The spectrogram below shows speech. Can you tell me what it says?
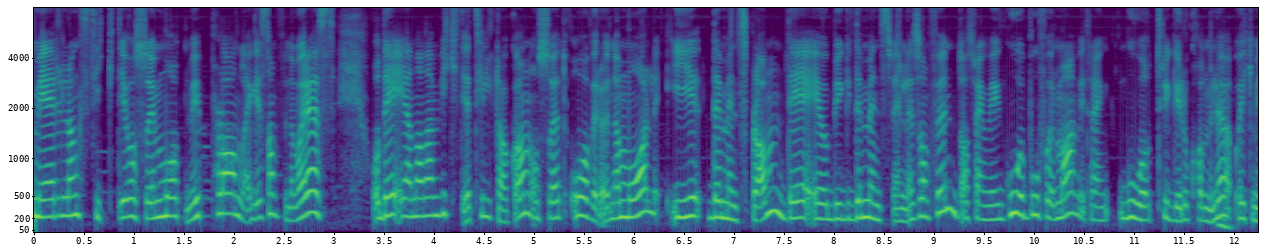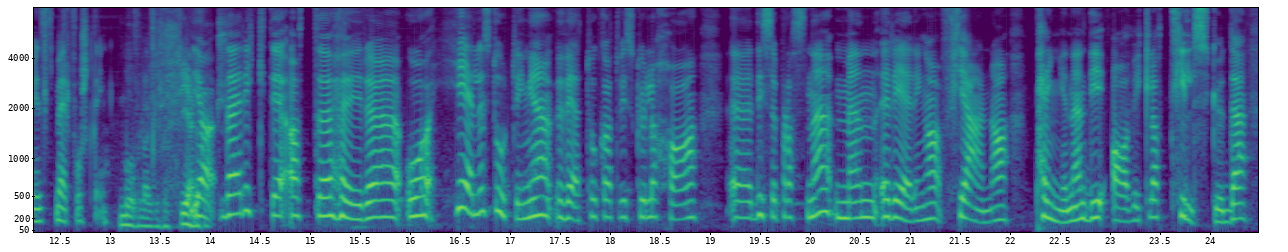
mer langsiktig også i måten vi planlegger samfunnet vårt. Og Det er en av de viktige tiltakene, også et overordna mål i demensplanen. Det er å bygge demensvennlige samfunn. Da trenger vi gode boformer, vi trenger gode og trygge lokalmiljø, og ikke minst mer forskning. Ja, Det er riktig at eh, Høyre og hele Stortinget vedtok at vi skulle ha uh, disse plassene, men regjeringa fjerna pengene. De avvikla tilskuddet.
